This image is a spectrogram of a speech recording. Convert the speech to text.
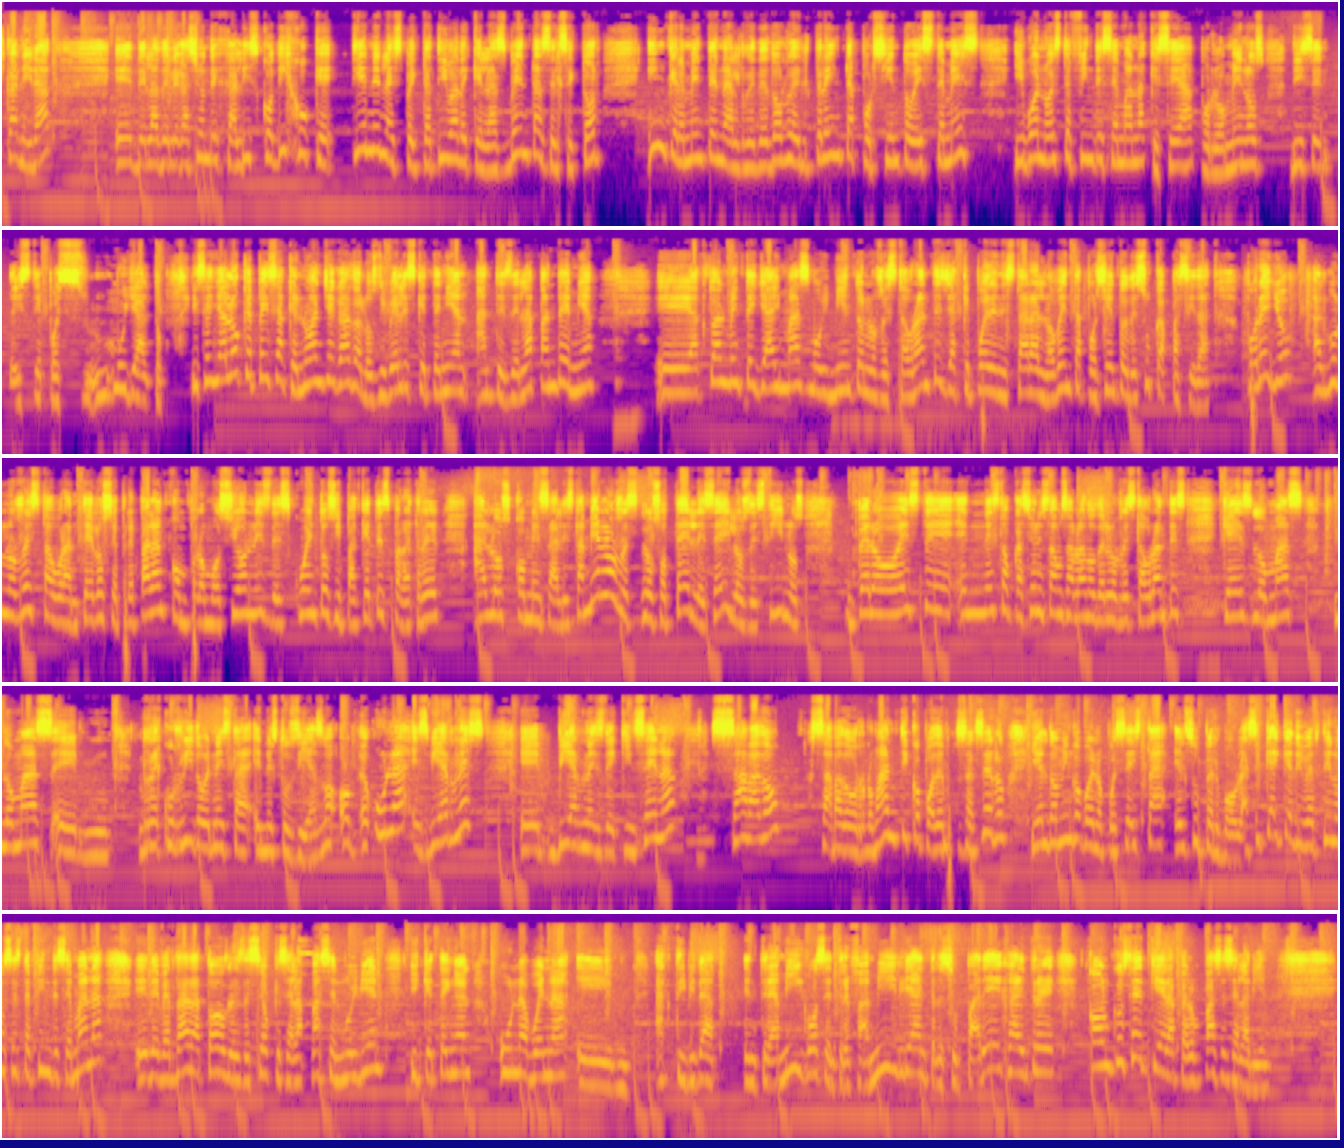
Canirac, eh, de la delegación de Jalisco, dijo que tienen la expectativa de que las ventas del sector incrementen alrededor del 30% este mes y bueno, este fin de semana que sea por lo menos, dicen, este, pues muy alto. Y señaló que pese a que no han llegado a los niveles que tenían antes de la pandemia, eh, actualmente ya hay más movimiento en los restaurantes ya que pueden estar al 90% de su capacidad. Por ello, algunos restauranteros se preparan con promociones, descuentos y paquetes para atraer a los comensales. También los, los hoteles ¿eh? y los destinos. Pero este, en esta ocasión estamos hablando de los restaurantes, que es lo más, lo más em, recurrido en, esta, en estos días. ¿no? Una es viernes, eh, viernes de quincena, sábado, sábado romántico, podemos hacerlo. Y el domingo, bueno, pues ahí está el Super Bowl. Así que hay que divertirnos este fin de semana. Eh, de verdad, a todos les deseo que se la pasen muy bien y que tengan una buena em, actividad entre amigos, entre familia, entre su pareja, entre con que usted quiera, pero pásesela bien.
